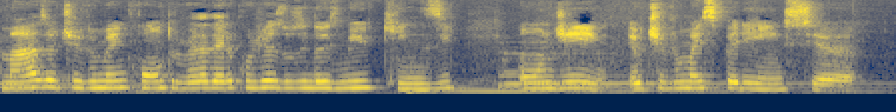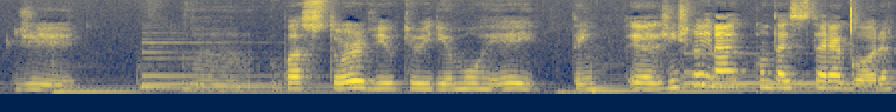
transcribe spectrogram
Mas eu tive meu encontro verdadeiro com Jesus em 2015, onde eu tive uma experiência de um pastor viu que eu iria morrer tem, a gente não irá contar essa história agora,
